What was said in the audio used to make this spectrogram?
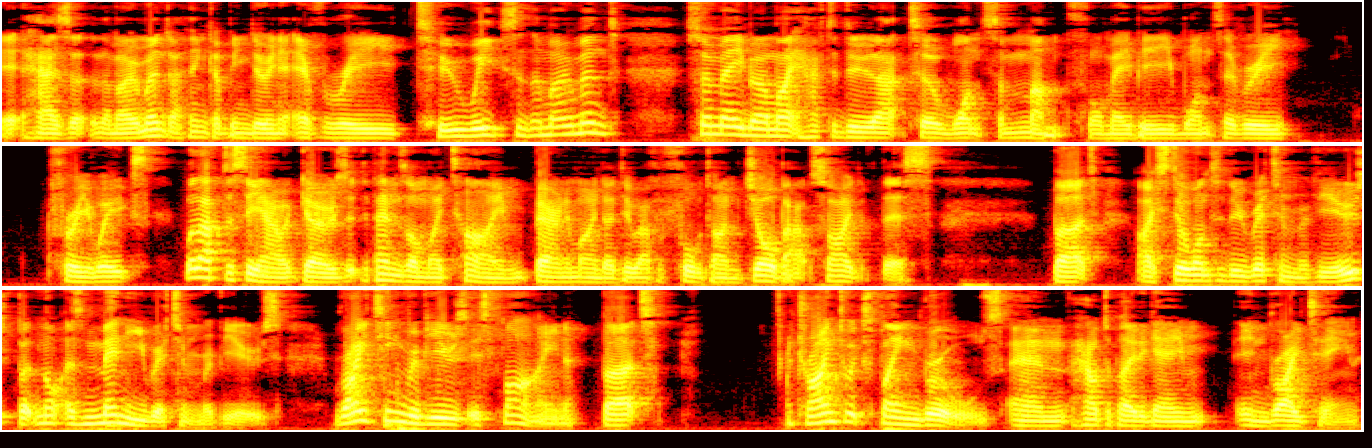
it has at the moment. I think I've been doing it every two weeks at the moment. So maybe I might have to do that to once a month or maybe once every three weeks. We'll have to see how it goes. It depends on my time, bearing in mind I do have a full-time job outside of this. but I still want to do written reviews, but not as many written reviews. Writing reviews is fine, but trying to explain rules and how to play the game in writing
